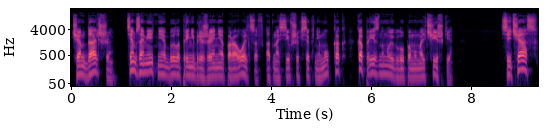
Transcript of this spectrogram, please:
Чем дальше, тем заметнее было пренебрежение параольцев, относившихся к нему как к капризному и глупому мальчишке. Сейчас,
